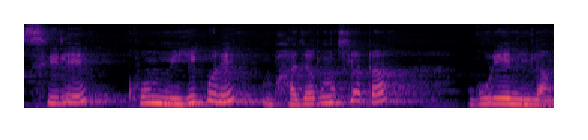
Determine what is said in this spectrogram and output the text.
শিলে খুব মিহি করে ভাজা মশলাটা গুঁড়িয়ে নিলাম।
